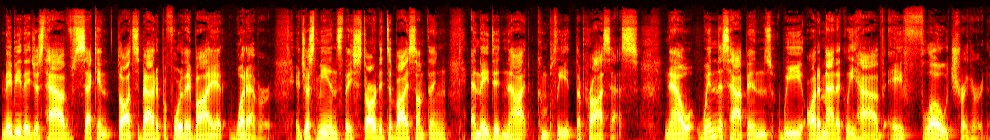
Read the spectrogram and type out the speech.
Maybe they just have second thoughts about it before they buy it, whatever. It just means they started to buy something and they did not complete the process. Now, when this happens, we automatically have a flow triggered.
